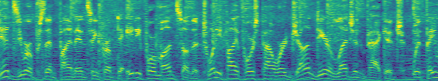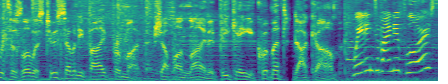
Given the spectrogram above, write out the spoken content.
Get 0% financing for up to 84 months on the 25 horsepower John Deere Legend package with payments as low as 275 per month. Shop online at pkequipment.com. Waiting to buy new floors?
